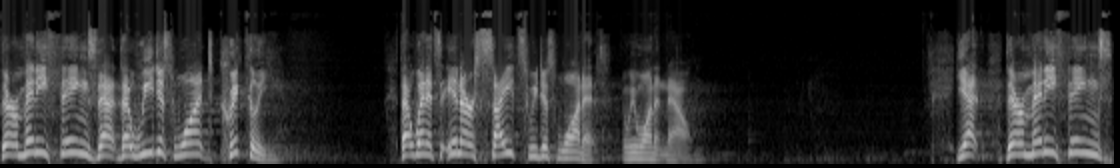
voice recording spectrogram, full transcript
there are many things that, that we just want quickly. That when it's in our sights, we just want it, and we want it now. Yet, there are many things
